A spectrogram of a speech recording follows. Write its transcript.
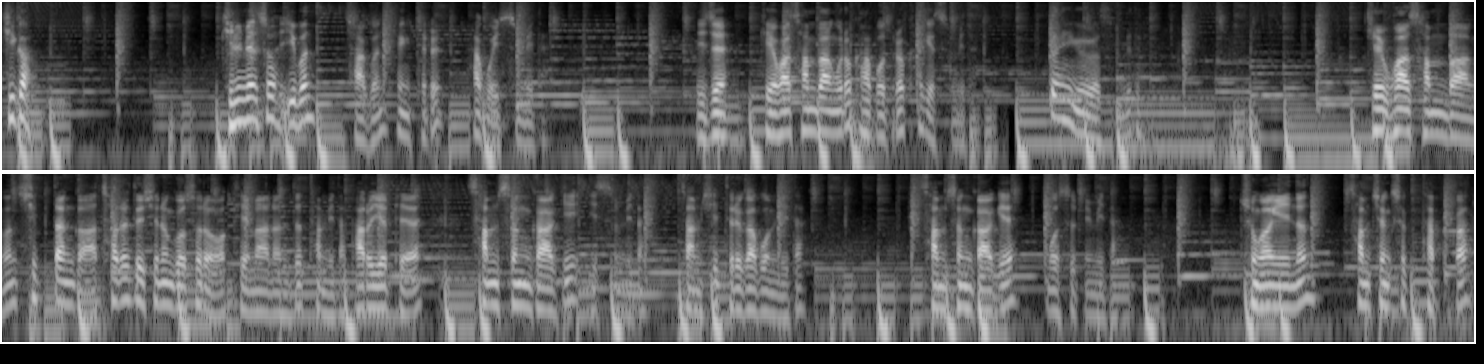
귀가 길면서 입은 작은 형태를 하고 있습니다. 이제 개화 삼방으로 가보도록 하겠습니다. 식당인 것 같습니다. 개화 삼방은 식당과 차를 드시는 곳으로 개만한 듯합니다. 바로 옆에 삼성각이 있습니다. 잠시 들어가 봅니다. 삼성각의 모습입니다. 중앙에 있는 삼층 석탑과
